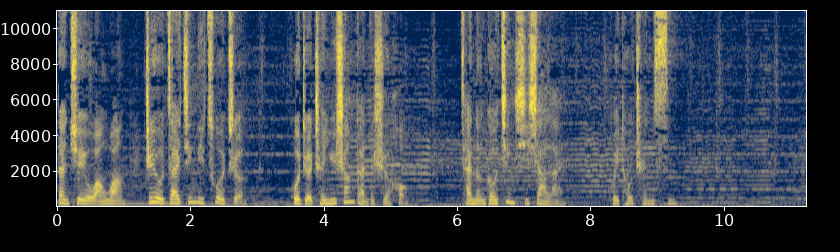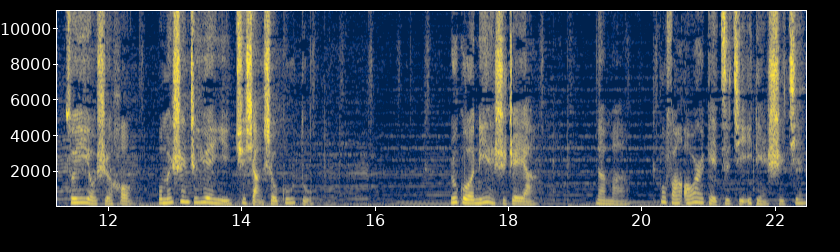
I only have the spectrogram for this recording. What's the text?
但却又往往只有在经历挫折，或者沉于伤感的时候，才能够静息下来，回头沉思。所以有时候，我们甚至愿意去享受孤独。如果你也是这样，那么不妨偶尔给自己一点时间，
